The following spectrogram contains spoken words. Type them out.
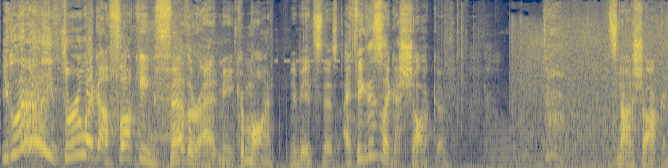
He literally threw like a fucking feather at me. Come on. Maybe it's this. I think this is like a shotgun. It's not a shotgun.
